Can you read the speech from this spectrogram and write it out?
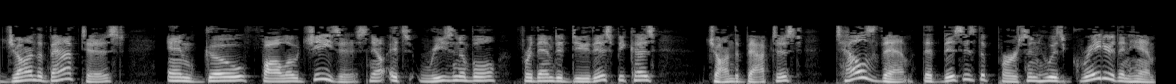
John the Baptist and go follow Jesus. Now it's reasonable for them to do this because John the Baptist tells them that this is the person who is greater than him,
